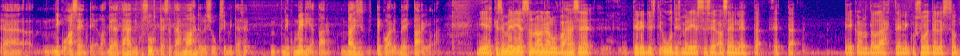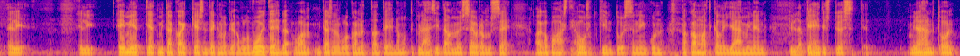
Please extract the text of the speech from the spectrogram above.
ää, niin kuin asenteella vielä tähän niin kuin suhteessa tähän mahdollisuuksiin, mitä se niin kuin media tar- tai siis tekoäly meille tarjoaa. Niin ehkä se mediassa on aina ollut vähän se, erityisesti uutismediassa se asenne, että, että ei kannata lähteä niin kuin soitellessa, eli, eli ei miettiä, että mitä kaikkea sen teknologian avulla voi tehdä, vaan mitä sen avulla kannattaa tehdä, mutta kyllähän siitä on myös seurannut se aika pahasti housut kintuissa niin kuin takamatkalle jääminen Kyllä. kehitystyössä. Et minähän nyt on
